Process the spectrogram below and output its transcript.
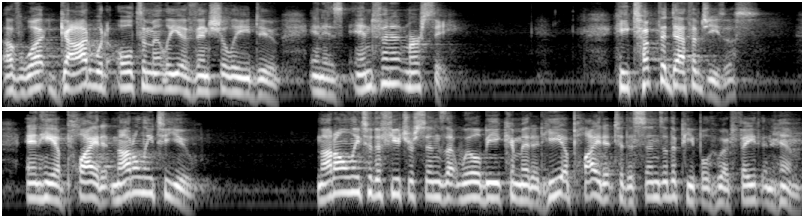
of what God would ultimately eventually do. In his infinite mercy, he took the death of Jesus and he applied it not only to you, not only to the future sins that will be committed, he applied it to the sins of the people who had faith in him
